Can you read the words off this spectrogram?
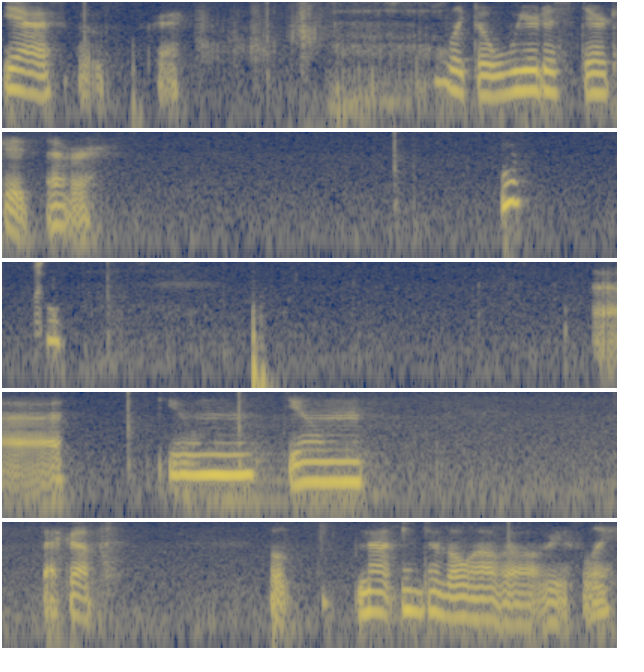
Yeah, I suppose. Okay. This is like the weirdest staircase ever. Oop. What? Oop. Uh, doom, doom. Back up. Well, not into the lava, obviously.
